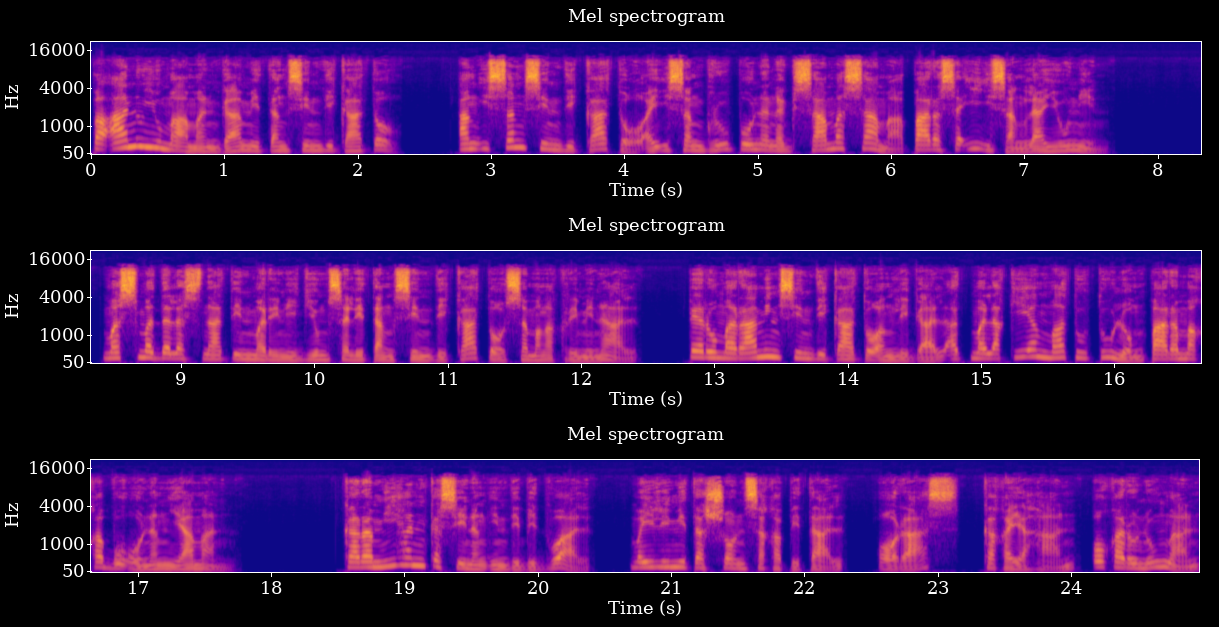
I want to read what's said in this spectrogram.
Paano yumaman gamit ang sindikato? Ang isang sindikato ay isang grupo na nagsama-sama para sa iisang layunin. Mas madalas natin marinig yung salitang sindikato sa mga kriminal, pero maraming sindikato ang legal at malaki ang matutulong para makabuo ng yaman. Karamihan kasi ng individual, may limitasyon sa kapital, oras, kakayahan, o karunungan,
